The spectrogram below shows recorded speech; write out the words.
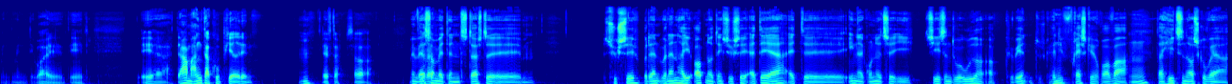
Men, men det var øh, det, er et- det er, der er mange, der kopierede den Mm. efter. Så Men hvad Det så med den største øh, succes? Hvordan, hvordan har I opnået den succes? At det er, at øh, en af grundene til, I siger, at du er ude og købe ind, du skal have de friske råvarer, mm. der hele tiden også skulle være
